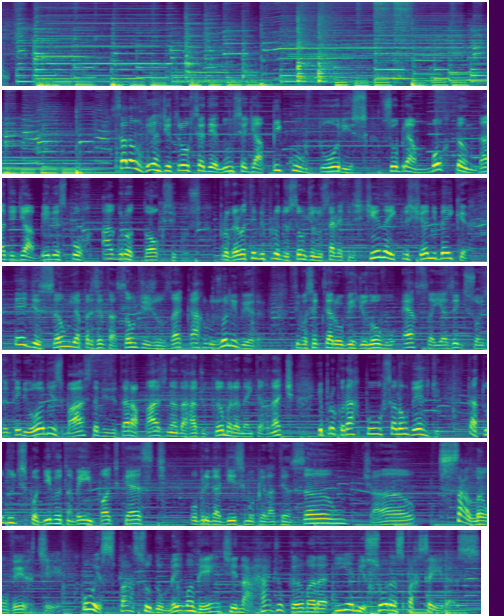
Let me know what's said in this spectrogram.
Salão Verde trouxe a denúncia de apicultores sobre a mortandade de abelhas por agrotóxicos. O programa teve produção de Lucélia Cristina e Cristiane Baker, edição e apresentação de José Carlos Oliveira. Se você quiser ouvir de novo essa e as edições anteriores, basta visitar a página da Rádio Câmara na internet e procurar por Salão Verde. Tá tudo disponível também em podcast. Obrigadíssimo pela atenção. Tchau. Salão Verde, o espaço do meio ambiente na Rádio Câmara e emissoras parceiras.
